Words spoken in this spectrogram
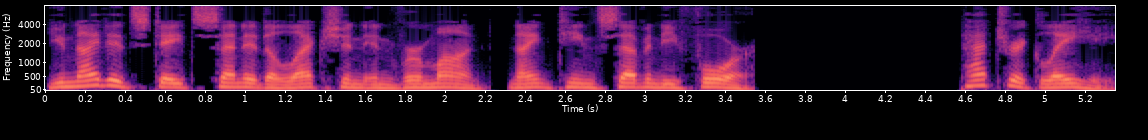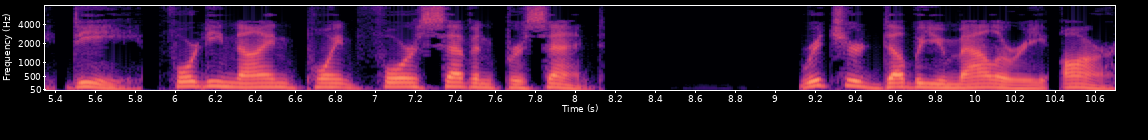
United States Senate election in Vermont, 1974 Patrick Leahy D, 49.47% Richard W. Mallary R,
